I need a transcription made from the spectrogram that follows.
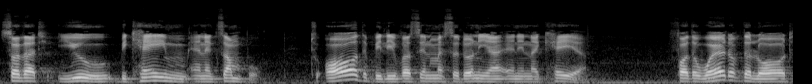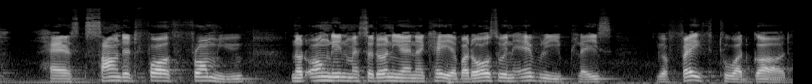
so that you became an example to all the believers in Macedonia and in Achaia. For the word of the Lord has sounded forth from you, not only in Macedonia and Achaia, but also in every place your faith toward God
